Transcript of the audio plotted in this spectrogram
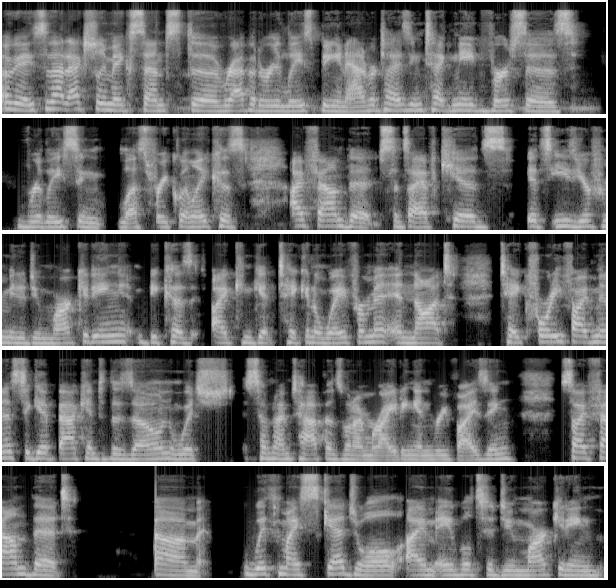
Okay, so that actually makes sense. The rapid release being an advertising technique versus releasing less frequently because I found that since I have kids, it's easier for me to do marketing because I can get taken away from it and not take 45 minutes to get back into the zone, which sometimes happens when I'm writing and revising. So I found that um, with my schedule, I'm able to do marketing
